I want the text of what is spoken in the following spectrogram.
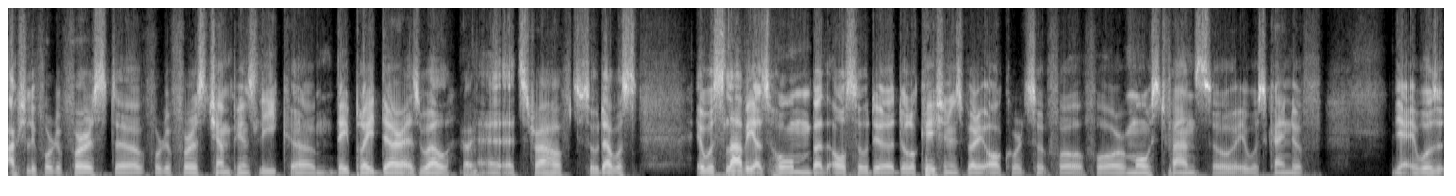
actually for the first uh, for the first Champions League. Um, they played there as well okay. at, at Strahov. So that was it was Slavia's home, but also the the location is very awkward so for for most fans. So it was kind of yeah, it was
